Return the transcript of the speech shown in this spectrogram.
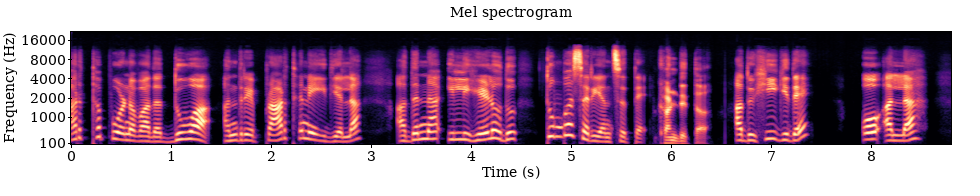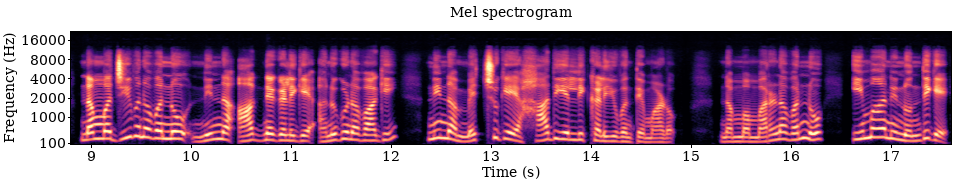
ಅರ್ಥಪೂರ್ಣವಾದ ದುವಾ ಅಂದ್ರೆ ಪ್ರಾರ್ಥನೆ ಇದೆಯಲ್ಲ ಅದನ್ನ ಇಲ್ಲಿ ಹೇಳೋದು ತುಂಬಾ ಸರಿ ಅನ್ಸುತ್ತೆ. ಖಂಡಿತ. ಅದು ಹೀಗಿದೆ. ಓ ಅಲ್ಲ ನಮ್ಮ ಜೀವನವನ್ನು ನಿನ್ನ ಆಜ್ಞೆಗಳಿಗೆ ಅನುಗುಣವಾಗಿ ನಿನ್ನ ಮೆಚ್ಚುಗೆಯ ಹಾದಿಯಲ್ಲಿ ಕಳೆಯುವಂತೆ ಮಾಡೋ. ನಮ್ಮ ಮರಣವನ್ನು ಇಮಾನಿನೊಂದಿಗೆ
